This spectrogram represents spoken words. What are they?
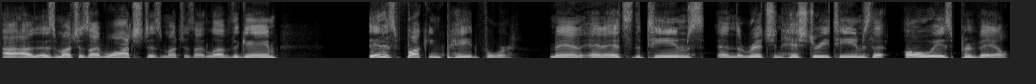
I, I, as much as I've watched, as much as I love the game, it is fucking paid for, man. And it's the teams and the rich and history teams that always prevail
